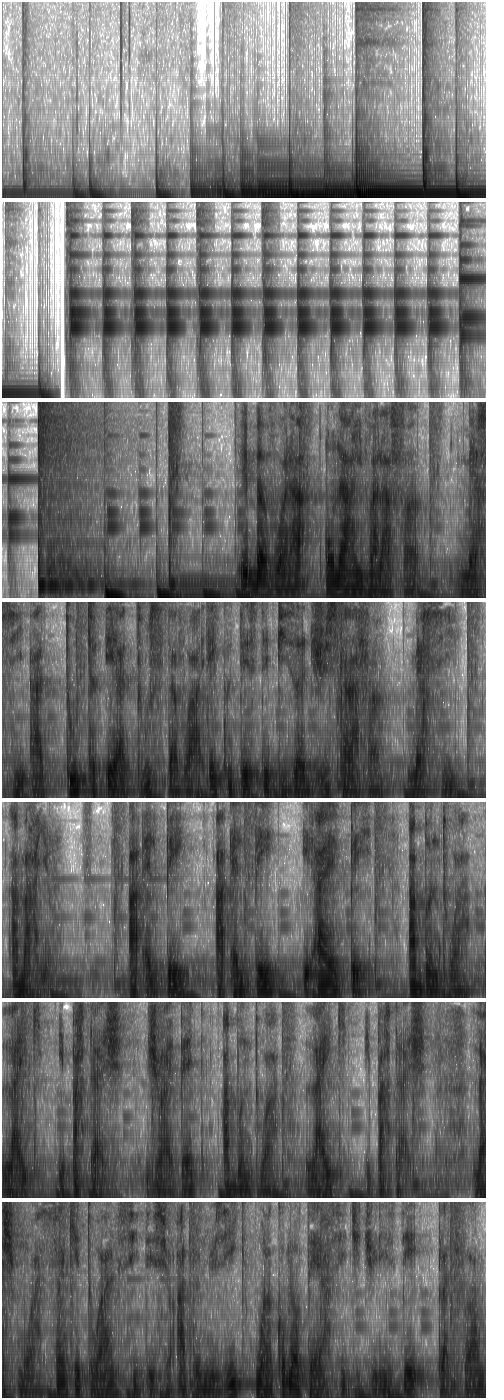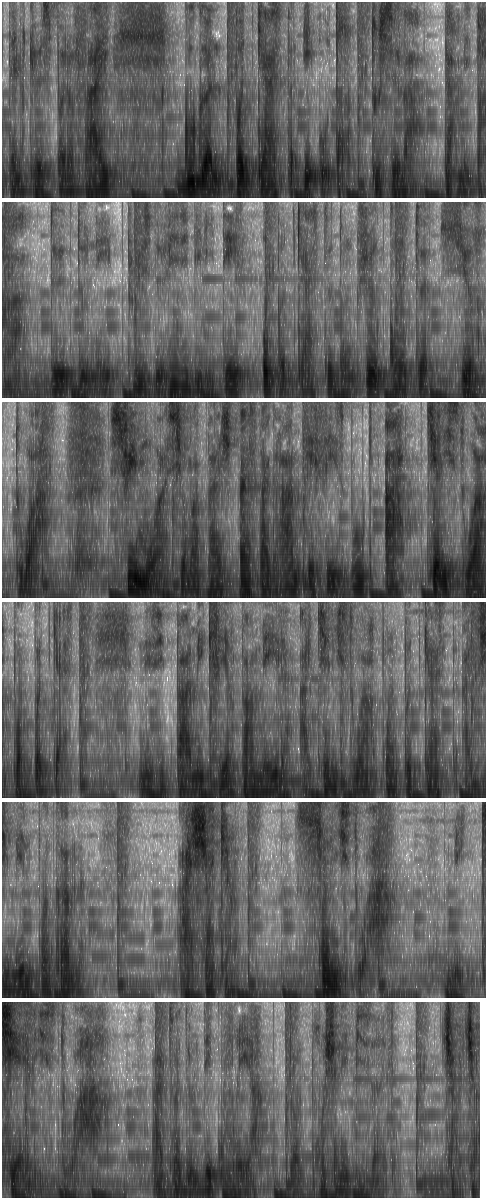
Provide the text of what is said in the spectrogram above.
Et ben voilà, on arrive à la fin. Merci à toutes et à tous d'avoir écouté cet épisode jusqu'à la fin. Merci à Marion. ALP, ALP et ALP. Abonne-toi, like et partage. Je répète, abonne-toi, like et partage. Lâche-moi 5 étoiles si tu es sur Apple Music ou un commentaire si tu utilises des plateformes telles que Spotify, Google Podcast et autres. Tout cela permettra de donner plus de visibilité au podcast, donc je compte sur toi. Suis-moi sur ma page Instagram et Facebook à quellehistoire.podcast. N'hésite pas à m'écrire par mail à quellehistoire.podcast à gmail.com. À chacun son histoire. Mais quelle histoire À toi de le découvrir dans le prochain épisode. Ciao ciao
